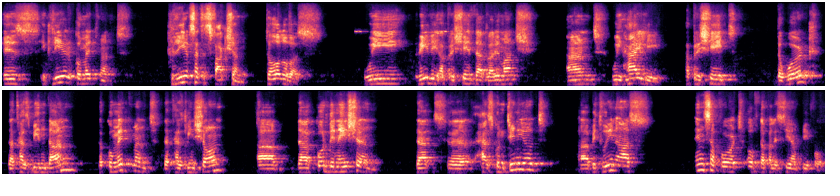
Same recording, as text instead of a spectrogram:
is a clear commitment, clear satisfaction to all of us. We really appreciate that very much and we highly appreciate the work that has been done, the commitment that has been shown, uh, the coordination that uh, has continued uh, between us in support of the Palestinian people.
